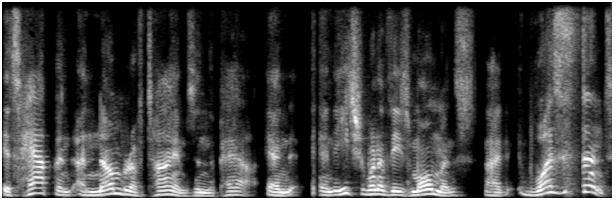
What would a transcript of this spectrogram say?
it's happened a number of times in the past, and and each one of these moments uh, wasn't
